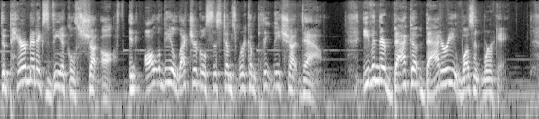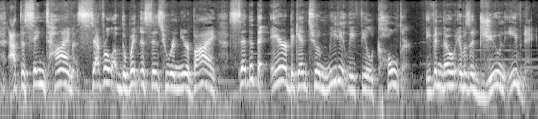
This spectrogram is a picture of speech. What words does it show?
the paramedics' vehicles shut off and all of the electrical systems were completely shut down. Even their backup battery wasn't working. At the same time, several of the witnesses who were nearby said that the air began to immediately feel colder, even though it was a June evening.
